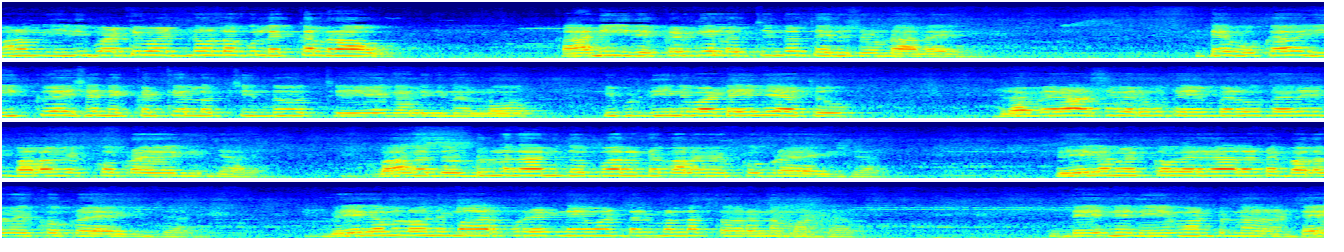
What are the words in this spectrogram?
మనం ఇది బట్టి పట్టిన వాళ్ళకు లెక్కలు రావు. కానీ ఇది ఎక్కడికి వెళ్ళి వచ్చిందో తెలిసి ఉండాలి. అంటే ఒక ఈక్వేషన్ ఎక్కడికి వెళ్ళి వచ్చిందో చేయగలిగినలో ఇప్పుడు దీన్ని బట్టి ఏం చేయొచ్చు? ద్రవ్యరాశి పెరిగితే ఏం పెరుగుతుంది? బలం ఎక్కువ ప్రయోగించాలి. బాగా దొడ్డున్న దాన్ని దొబ్బాలంటే బలం ఎక్కువ ప్రయోగించాలి. వేగం ఎక్కువ పెరగాలంటే బలం ఎక్కువ ప్రయోగించాలి. వేగంలోని మార్పు రేట్ని ఏమంటారు? మళ్ళీ త్వరణం అంటారు. అంటే నేను ఏమంటున్నానంటే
